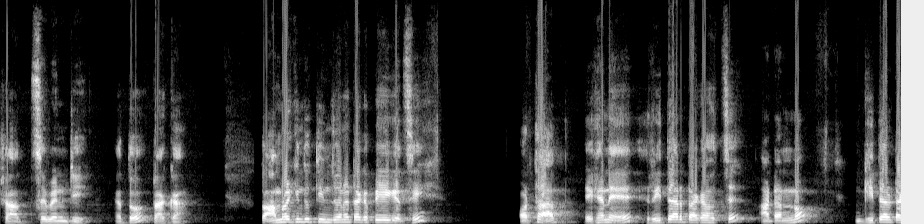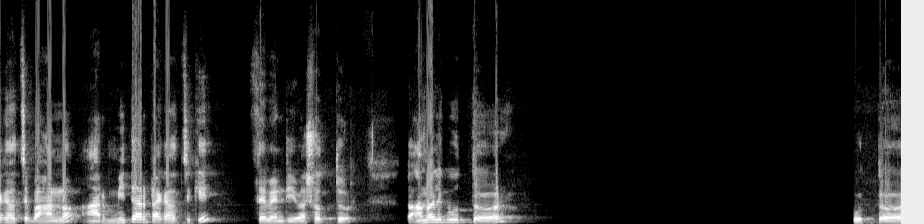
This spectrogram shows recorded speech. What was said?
সাত সেভেন্টি এত টাকা। তো আমরা কিন্তু তিনজনের টাকা পেয়ে গেছি। অর্থাৎ এখানে রিতার টাকা হচ্ছে আটান্ন, গীতার টাকা হচ্ছে বাহান্ন, আর মিতার টাকা হচ্ছে কি সেভেন্টি বা সত্তর। তো আমরা লিখব উত্তর উত্তর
